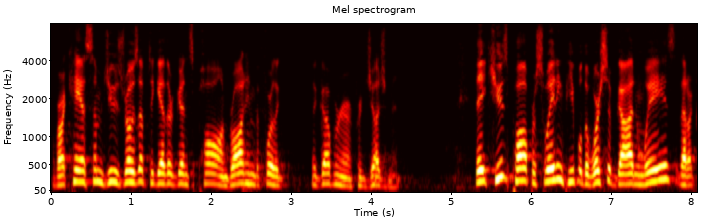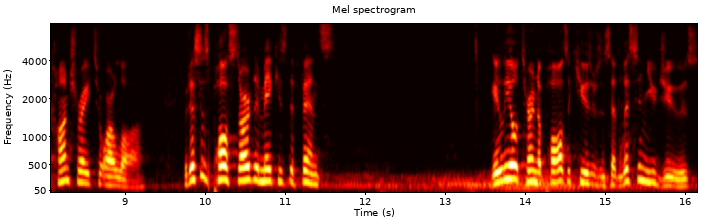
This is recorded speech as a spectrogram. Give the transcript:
of Achaia, some Jews rose up together against Paul and brought him before the, the governor for judgment. They accused Paul of persuading people to worship God in ways that are contrary to our law. But just as Paul started to make his defense, Galileo turned to Paul's accusers and said, Listen, you Jews,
